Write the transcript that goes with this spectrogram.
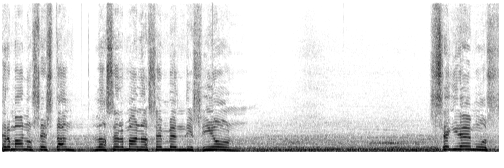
Hermanos, están las hermanas en bendición. Seguiremos,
